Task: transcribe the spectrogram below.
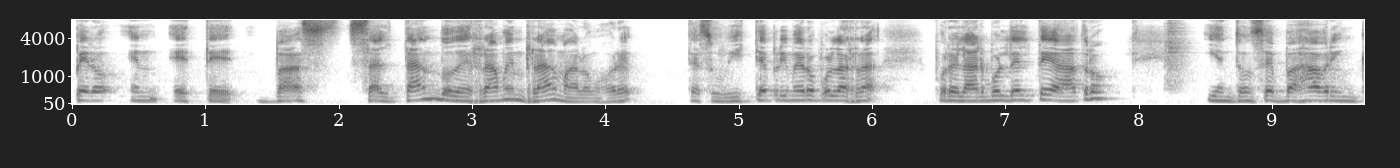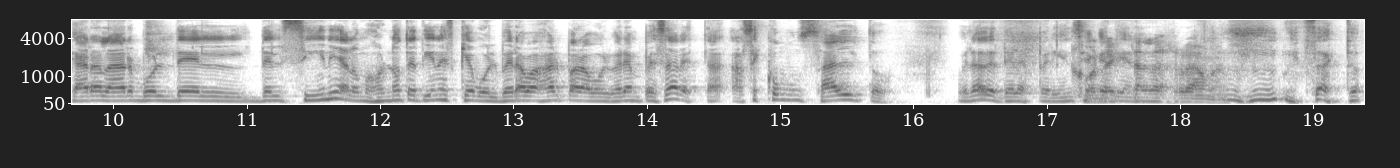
pero en, este, vas saltando de rama en rama. A lo mejor te subiste primero por, la, por el árbol del teatro y entonces vas a brincar al árbol del, del cine y a lo mejor no te tienes que volver a bajar para volver a empezar. Está, haces como un salto, ¿verdad? Desde la experiencia que tienes. las ramas. Exacto.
